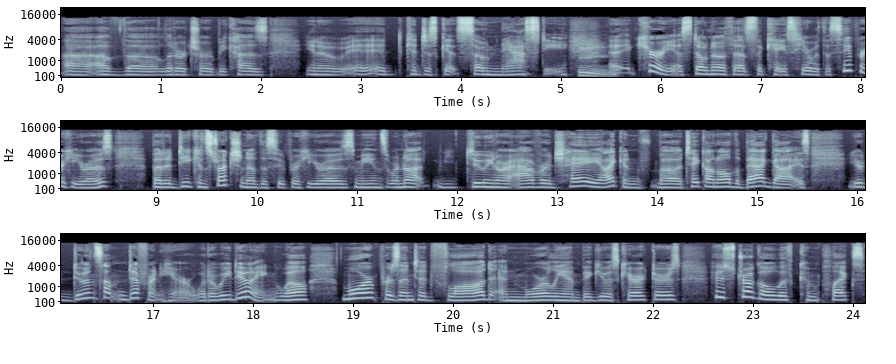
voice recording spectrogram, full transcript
uh, of the literature because you know it, it could just get so nasty. Uh, curious, don't know if that's the case here with the superheroes, but a deconstruction of the superheroes means we're not doing our average. Hey, I can uh, take on all the bad guys. You're doing something different here. What are we doing? Well, Moore presented flawed and morally ambiguous characters who struggle with complex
